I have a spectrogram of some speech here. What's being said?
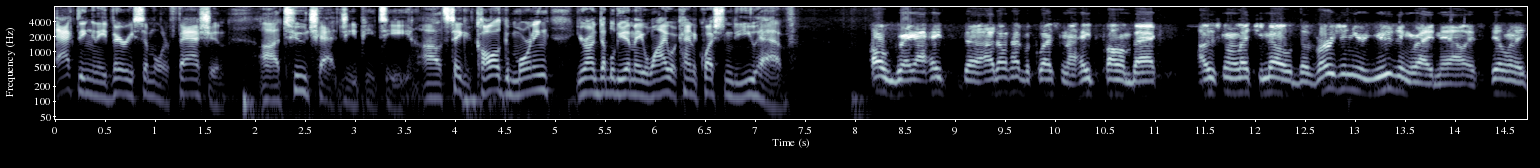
acting in a very similar fashion uh, to chat gpt uh, let's take a call good morning you're on wmay what kind of question do you have Oh, Greg, I hate. Uh, I don't have a question. I hate to call him back. I was going to let you know the version you're using right now is still in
